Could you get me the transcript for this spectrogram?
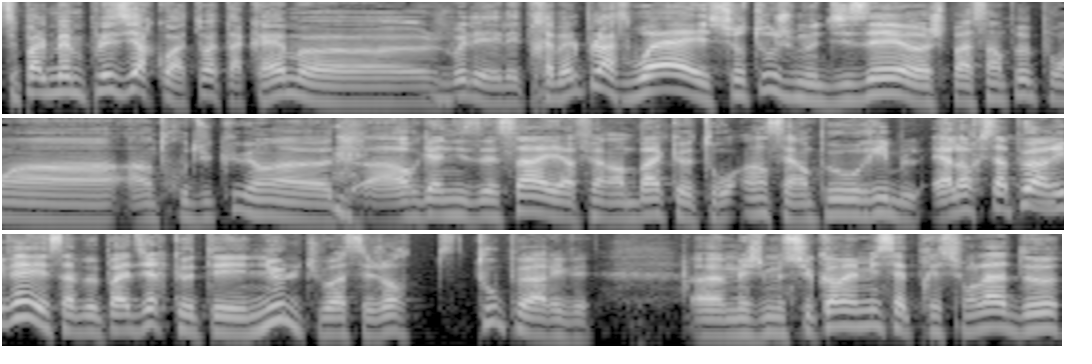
c'est pas le même plaisir quoi toi t'as quand même euh, joué les, très belles places Ouais, et surtout, je me disais, euh, je passe un peu pour un, trou du cul hein, euh, à organiser ça et à faire un bac tour 1, c'est un peu horrible. Et alors que ça peut arriver, et ça veut pas dire que t'es nul, tu vois, c'est genre tout peut arriver. Mais je me suis quand même mis cette pression-là de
